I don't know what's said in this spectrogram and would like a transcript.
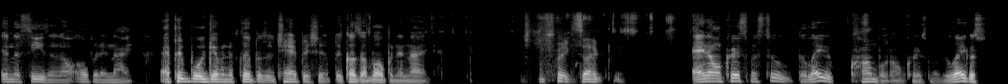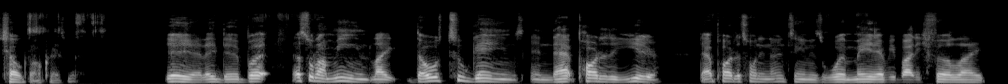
in the season on opening night. And people were giving the Clippers a championship because of opening night. exactly. And on Christmas, too. The Lakers crumbled on Christmas. The Lakers choked on Christmas. Yeah, yeah, they did. But that's what I mean. Like those two games in that part of the year, that part of 2019 is what made everybody feel like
